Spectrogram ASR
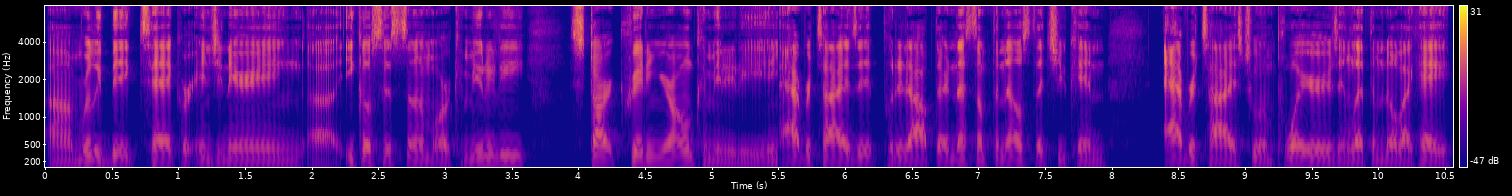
um, really big tech or engineering uh, ecosystem or community, start creating your own community and advertise it, put it out there. And that's something else that you can advertise to employers and let them know like, hey,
